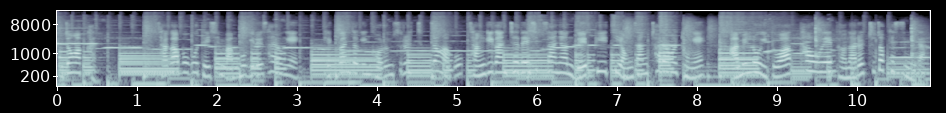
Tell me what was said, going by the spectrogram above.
부정확한 자가보고 대신 만보기를 사용해 객관적인 걸음수를 측정하고 장기간 최대 14년 뇌 PET 영상 촬영을 통해 아밀로이드와 타우의 변화를 추적했습니다.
